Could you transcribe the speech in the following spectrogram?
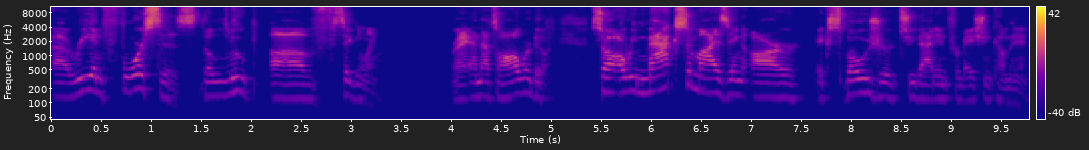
uh, reinforces the loop of signaling, right? And that's all we're doing. So are we maximizing our exposure to that information coming in,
